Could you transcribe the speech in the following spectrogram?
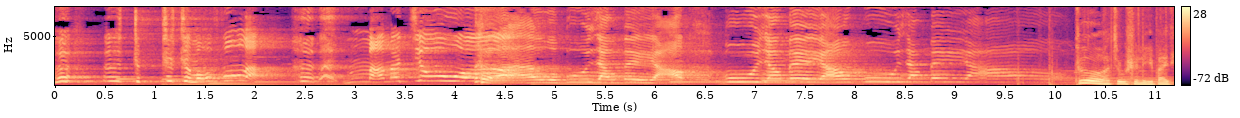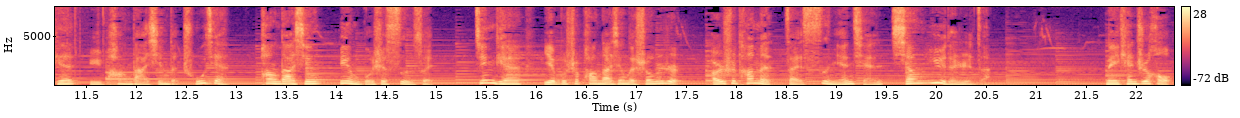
呃呃，这这怎么疯了！妈妈救我！我不想被咬，不想被咬，不想被咬。这就是礼拜天与胖大星的初见。胖大星并不是四岁，今天也不是胖大星的生日，而是他们在四年前相遇的日子。那天之后，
